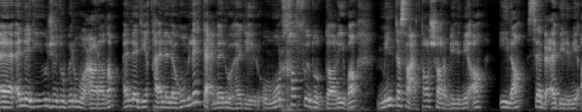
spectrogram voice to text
آه الذي يوجد بالمعارضة الذي قال لهم لا تعملوا هذه الأمور خفضوا الضريبة من 19% إلى 7%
